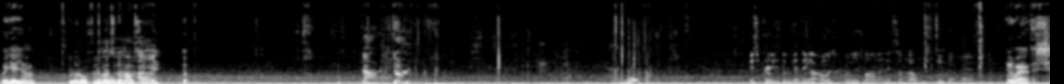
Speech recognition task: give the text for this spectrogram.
But yeah, y'all. Now we're finna go to the Oh, house. It's crazy that we got they got all this on this line and somehow we still got past it. Anyways,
